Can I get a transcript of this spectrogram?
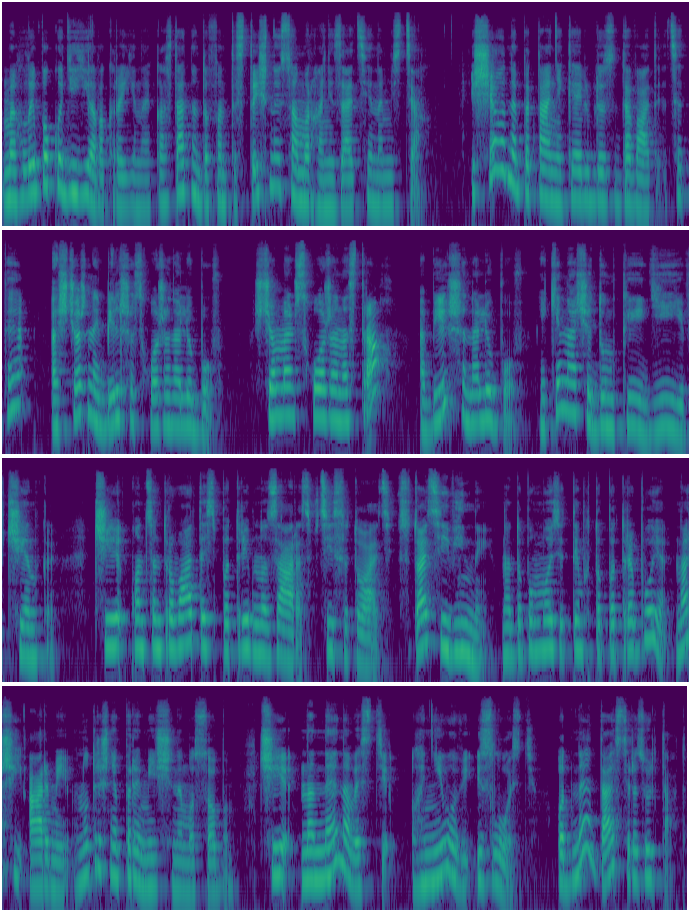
Ми глибоко дієва країна, яка здатна до фантастичної самоорганізації на місцях. Ще одне питання, яке я люблю задавати, це те, а що ж найбільше схоже на любов? Що менш схоже на страх, а більше на любов? Які наші думки, дії, вчинки? Чи концентруватись потрібно зараз в цій ситуації, в ситуації війни, на допомозі тим, хто потребує, нашій армії, внутрішньо переміщеним особам, чи на ненависті, гнівові і злості? Одне дасть результат,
